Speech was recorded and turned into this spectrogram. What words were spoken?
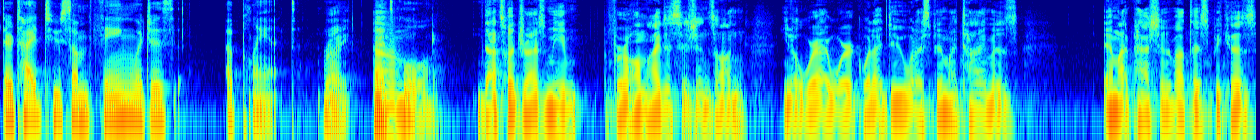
they're tied to something which is a plant Right. that's Um, cool That's what drives me for all my decisions on, you know, where I work, what I do, what I spend my time is am I passionate about this? Because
